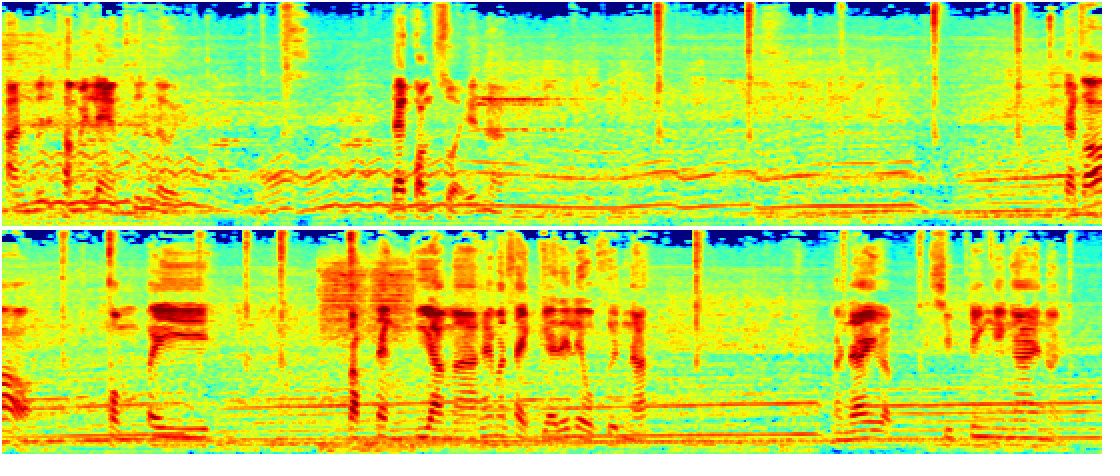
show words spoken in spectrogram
พันไม่ได้ทำให้แรงขึ้นเลย ได้ความสวยนะ แต่ก็ผมไปปรับแต่งเกียร์มาให้มันใส่เกียร์ได้เร็วขึ้นนะ มันได้แบบชิปปิ้งง่ายๆหน่อยโห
